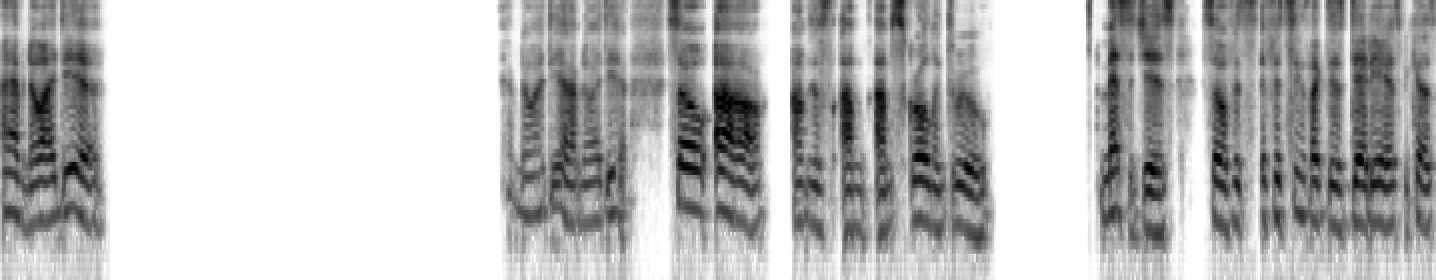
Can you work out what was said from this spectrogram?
I have no idea. I have no idea. I have no idea. So uh I'm just I'm I'm scrolling through messages. So if it's if it seems like there's dead ears because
